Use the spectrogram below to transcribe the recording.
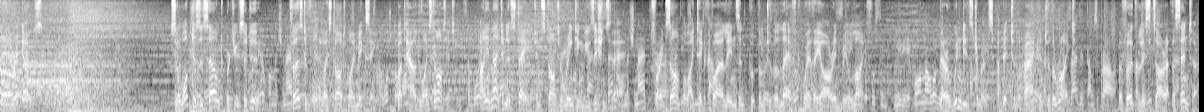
there it goes. So what does a sound producer do? First of all, I start my mixing. But how do I start it? I imagine a stage and start arranging musicians there. For example, I take the violins and put them to the left where they are in real life. There are wind instruments a bit to the back and to the right. The vocalists are at the center,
